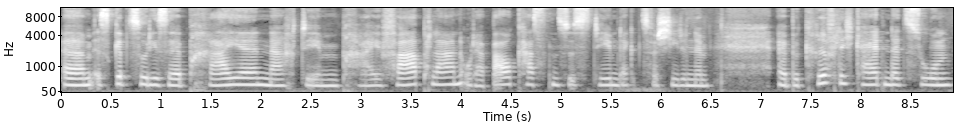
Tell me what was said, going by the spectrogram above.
Ähm, es gibt so diese Preie nach dem Brei-Fahrplan oder Baukastensystem. Da gibt es verschiedene äh, Begrifflichkeiten dazu.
